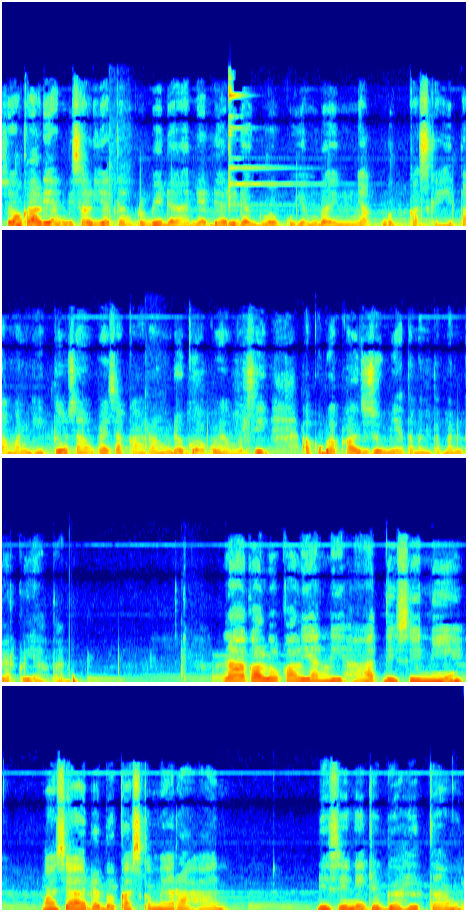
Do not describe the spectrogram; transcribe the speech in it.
So kalian bisa lihat kan perbedaannya dari dagu aku yang banyak bekas kehitaman gitu sampai sekarang dagu aku yang bersih. Aku bakal zoom ya teman-teman biar kelihatan. Nah, kalau kalian lihat di sini masih ada bekas kemerahan. Di sini juga hitam.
